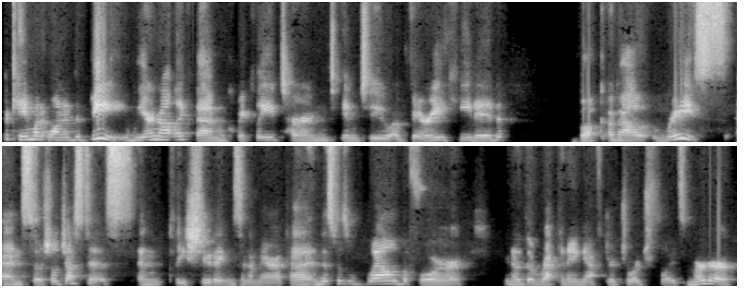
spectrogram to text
became what it wanted to be. We Are Not Like Them quickly turned into a very heated book about race and social justice and police shootings in America. And this was well before, you know, the reckoning after George Floyd's murder.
